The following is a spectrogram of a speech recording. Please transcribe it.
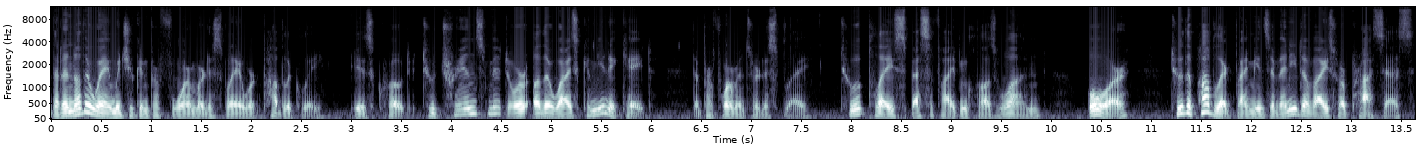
that another way in which you can perform or display a work publicly is, quote, to transmit or otherwise communicate the performance or display to a place specified in Clause 1 or to the public by means of any device or process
